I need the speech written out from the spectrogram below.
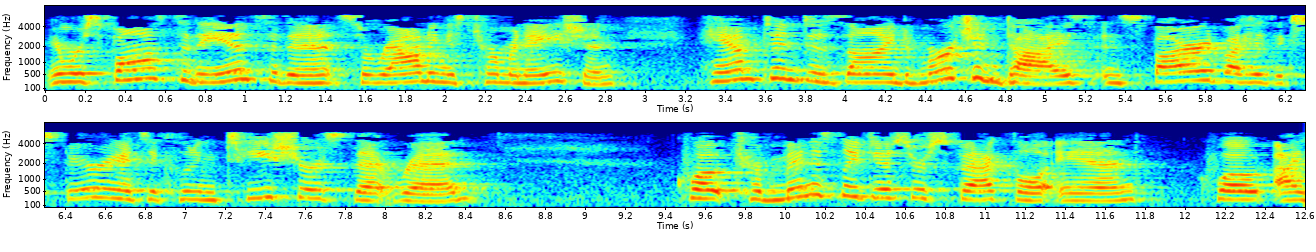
In response to the incident surrounding his termination, Hampton designed merchandise inspired by his experience, including t-shirts that read, quote, tremendously disrespectful and, quote, I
